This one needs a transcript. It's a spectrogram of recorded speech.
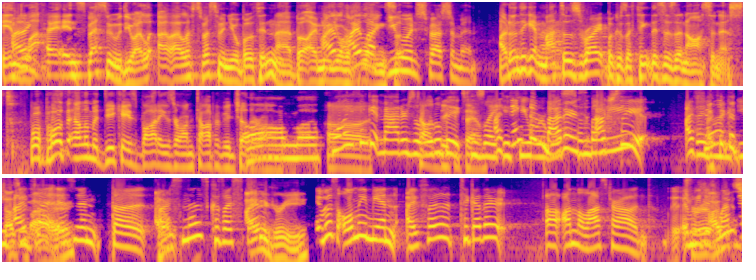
In, think- la- in specimen with you, I, le- I I left specimen. You're both in there, but I mean, I, you're I reporting, left you so- in specimen. I don't think it matters, right? Because I think this is an arsonist. Well, both Element DK's bodies are on top of each other. on, Well, I think uh, it matters a little bit because, like, I if you were matters. with somebody, Actually, I feel then think like it doesn't Ifa matter. isn't the I arsonist because I I spent. agree. It was only me and Ifa together uh, on the last round, and we True. did I was.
